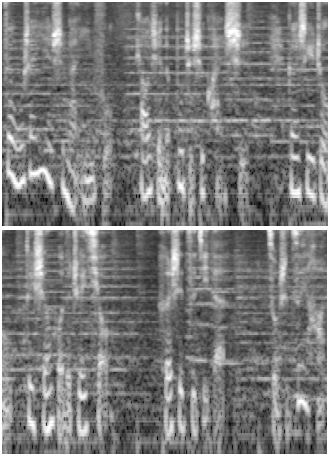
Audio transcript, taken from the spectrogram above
在吴山夜市买衣服，挑选的不只是款式，更是一种对生活的追求。合适自己的，总是最好的。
